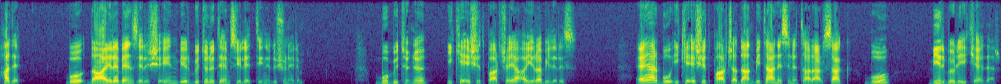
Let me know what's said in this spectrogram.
Hadi, bu daire benzeri şeyin bir bütünü temsil ettiğini düşünelim. Bu bütünü iki eşit parçaya ayırabiliriz. Eğer bu iki eşit parçadan bir tanesini tararsak, bu 1 bölü 2 eder.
